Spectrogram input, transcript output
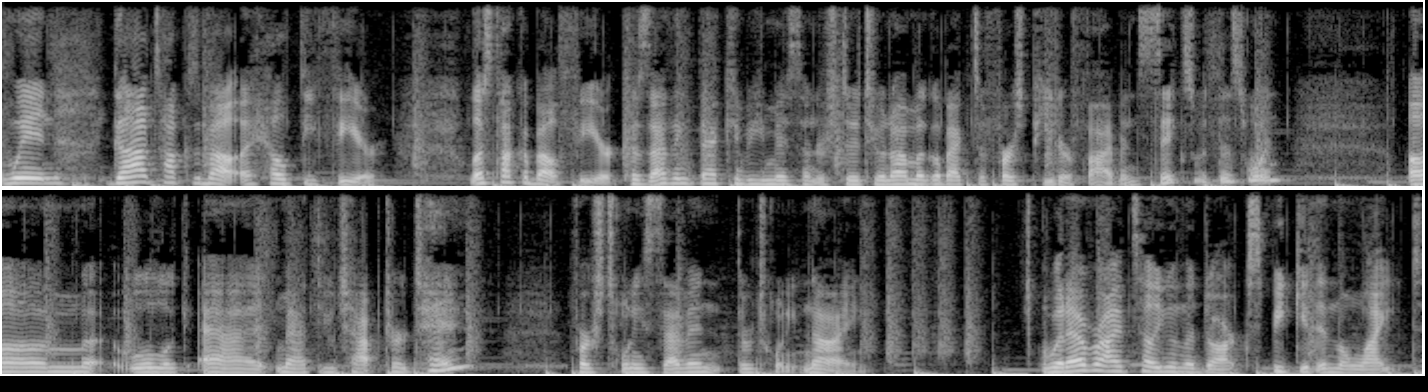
when God talks about a healthy fear, let's talk about fear because I think that can be misunderstood too. And I'm gonna go back to First Peter five and six with this one. Um, we'll look at Matthew chapter 10, verse 27 through 29. Whatever I tell you in the dark, speak it in the light.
